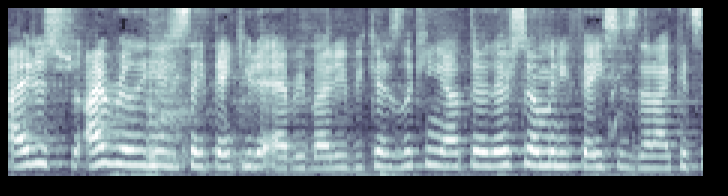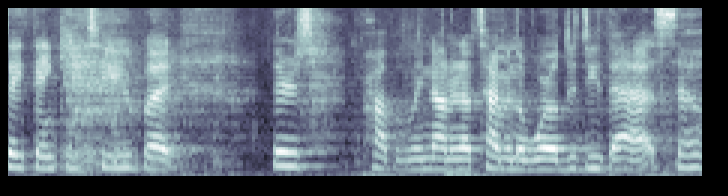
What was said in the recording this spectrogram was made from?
I just, I really need to say thank you to everybody because looking out there, there's so many faces that I could say thank you to, but there's probably not enough time in the world to do that. So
